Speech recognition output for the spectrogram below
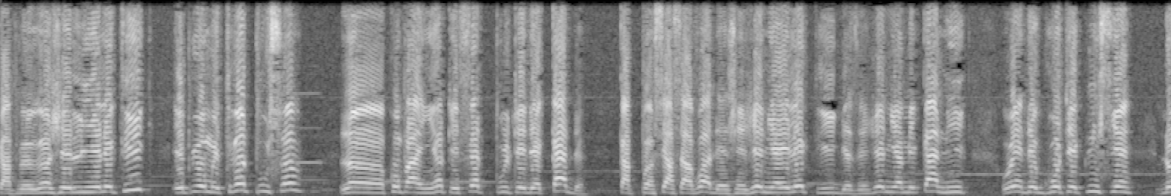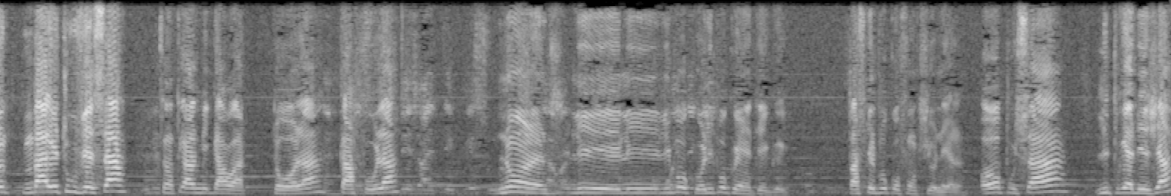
kap ranger lin elektrik, epi ou men 30% lan kompanyan te fet pou te dekade kap pense a savoa des ingenier elektrik, des ingenier mekanik, ou en de gros teknisyen. Donk mba retrouve sa, central megawatt to la, kafou la, non li poko, li poko integre. paske l pou kon fonksyonel. Or pou sa, li pre deja,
